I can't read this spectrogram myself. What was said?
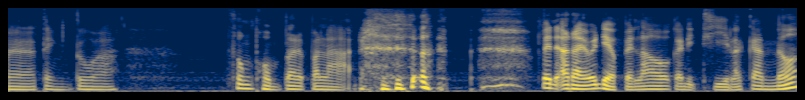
มาแต่งตัวทรงผมประหลาด เป็นอะไรว่าเดี๋ยวไปเล่ากันอีกทีละกันเนาะ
